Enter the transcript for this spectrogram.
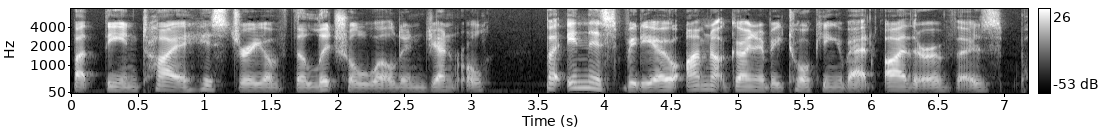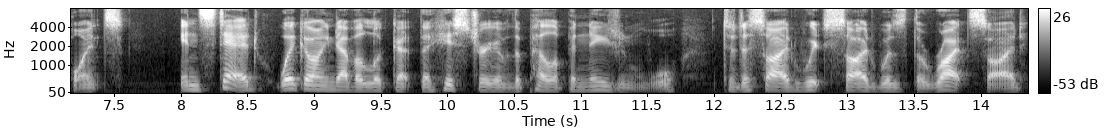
but the entire history of the literal world in general. But in this video, I'm not going to be talking about either of those points. Instead, we're going to have a look at the history of the Peloponnesian War to decide which side was the right side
